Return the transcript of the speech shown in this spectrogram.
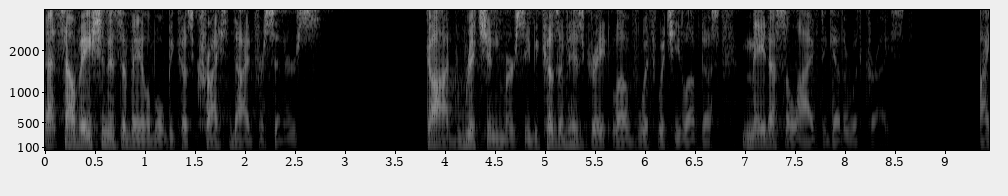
that salvation is available because Christ died for sinners. God, rich in mercy, because of his great love with which he loved us, made us alive together with Christ. By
